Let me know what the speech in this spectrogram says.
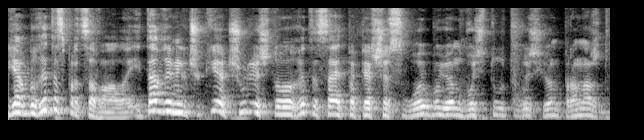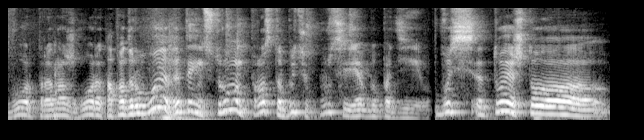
як бы гэта спрацавала. І так гамельчукі адчулі што гэты сайт па-першае свой бо ён вось тут вось ён пра наш двор пра наш горад. А па-другое гэта інструмент просто быць у курсе як бы падзею вось тое что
